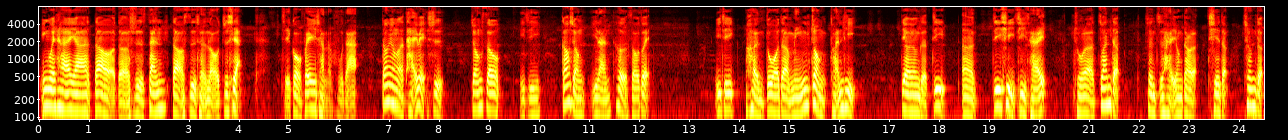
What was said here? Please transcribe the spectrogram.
因为他压到的是三到四层楼之下，结构非常的复杂，动用了台北市中搜以及高雄宜兰特搜队。以及很多的民众团体调用的机呃机器器材，除了钻的，甚至还用到了切的、称的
